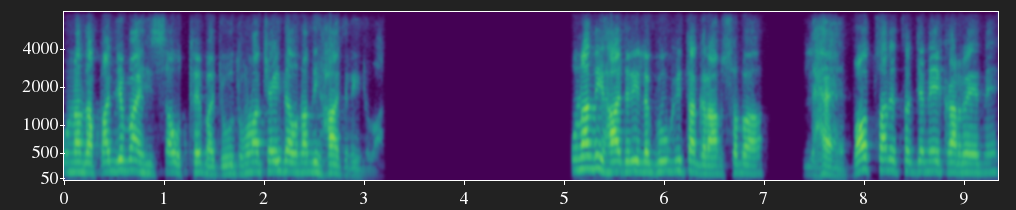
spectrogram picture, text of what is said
ਉਹਨਾਂ ਦਾ ਪੰਜਵਾਂ ਹਿੱਸਾ ਉੱਥੇ ਮੌਜੂਦ ਹੋਣਾ ਚਾਹੀਦਾ, ਉਹਨਾਂ ਦੀ ਹਾਜ਼ਰੀ ਲਵਾ ਉਹਨਾਂ ਦੀ ਹਾਜ਼ਰੀ ਲੱਗੂਗੀ ਤਾਂ ਗ੍ਰਾਮ ਸਭਾ ਹੈ, ਬਹੁਤ ਸਾਰੇ ਸੱਜਣ ਇਹ ਕਰ ਰਹੇ ਨੇ।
